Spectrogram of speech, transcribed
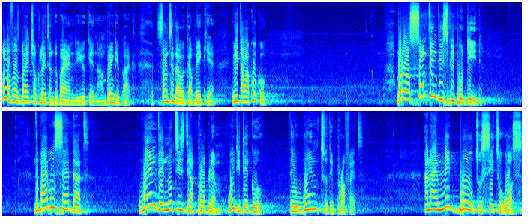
All of us buy chocolate in Dubai and the UK now and bring it back. Something that we can make here with our cocoa. But there was something these people did. The Bible said that when they noticed their problem, where did they go? They went to the prophet. And I make bold to say to us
